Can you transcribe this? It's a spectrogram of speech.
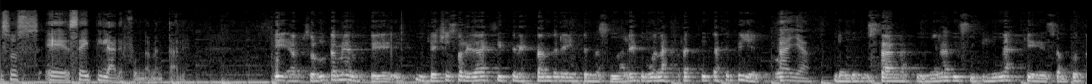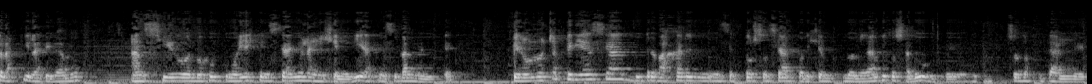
esos eh, seis pilares fundamentales. Sí, absolutamente. De hecho, en Soledad existen estándares internacionales de buenas prácticas de proyectos, ah, donde quizás las primeras disciplinas que se han puesto las pilas, digamos, han sido en los últimos 10, 15 años las ingenierías principalmente. Pero nuestra experiencia de trabajar en el sector social, por ejemplo, en el ámbito salud, de, construcción de hospitales,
